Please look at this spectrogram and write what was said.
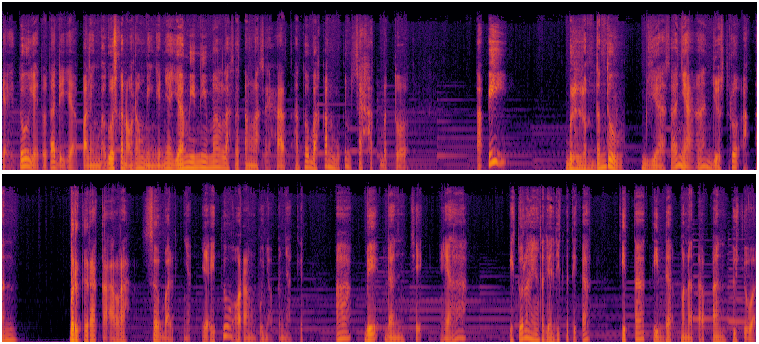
Yaitu yaitu tadi ya paling bagus kan orang inginnya ya minimal lah setengah sehat atau bahkan mungkin sehat betul. Tapi belum tentu. Biasanya justru akan bergerak ke arah sebaliknya yaitu orang punya penyakit A, B, dan C ya itulah yang terjadi ketika kita tidak menetapkan tujuan.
